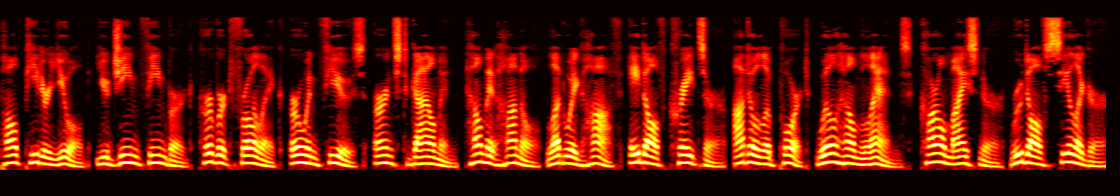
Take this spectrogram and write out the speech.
Paul Peter Ewald, Eugene Feenberg, Herbert Froelich, Erwin Fues, Ernst Geilman, Helmut Hahnel, Ludwig Hopf, Adolf Kratzer, Otto Laporte, Wilhelm Lenz, Karl Meissner, Rudolf Seeliger,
